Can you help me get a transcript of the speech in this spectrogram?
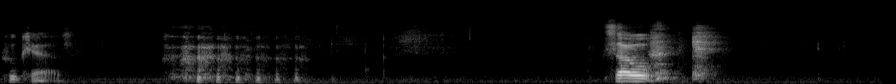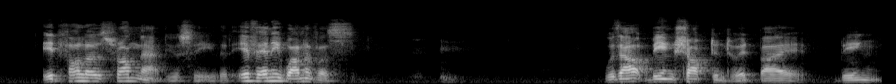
Who cares? so it follows from that, you see, that if any one of us, without being shocked into it by being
